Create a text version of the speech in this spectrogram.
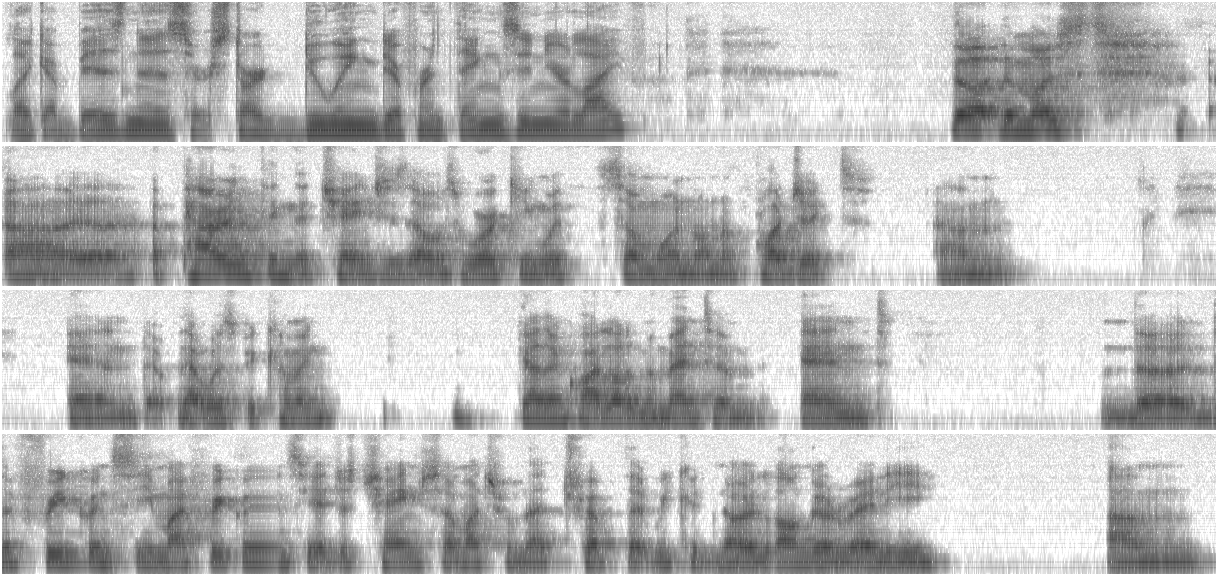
like a business or start doing different things in your life? The the most uh, apparent thing that changed is I was working with someone on a project, um, and that was becoming gathering quite a lot of momentum. And the the frequency, my frequency, had just changed so much from that trip that we could no longer really um,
